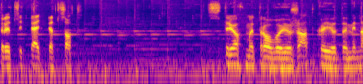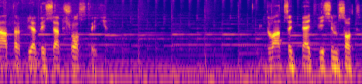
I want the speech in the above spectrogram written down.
35 500. З трьохметровою жаткою домінатор 56. 25 800.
